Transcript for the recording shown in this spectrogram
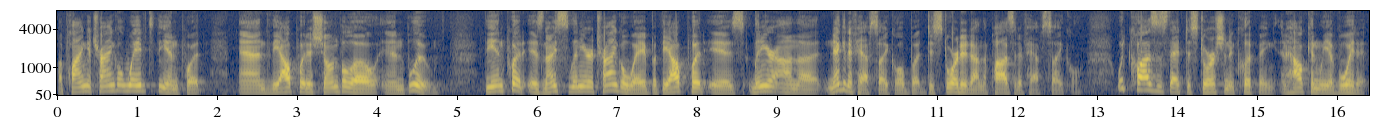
applying a triangle wave to the input, and the output is shown below in blue. The input is nice linear triangle wave, but the output is linear on the negative half cycle, but distorted on the positive half cycle. What causes that distortion and clipping, and how can we avoid it?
